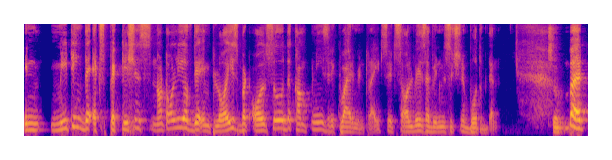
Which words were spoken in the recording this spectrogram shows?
in meeting the expectations not only of their employees but also the company's requirement right? So it's always a win-win situation of both of them. True. but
